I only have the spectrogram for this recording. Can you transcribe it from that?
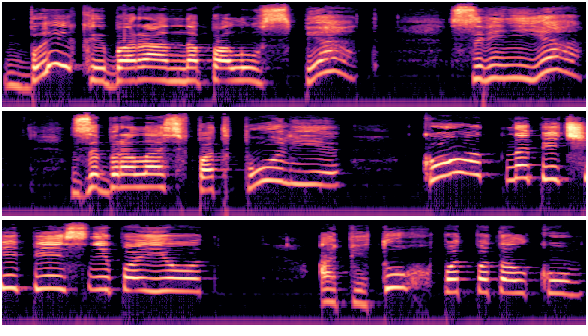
Бык и баран на полу спят, свинья забралась в подполье, Кот на печи песни поет, а петух под потолком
